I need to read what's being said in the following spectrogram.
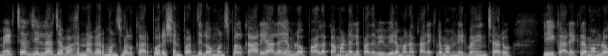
మేడ్చల్ జిల్లా జవహర్ నగర్ మున్సిపల్ కార్పొరేషన్ పరిధిలో మున్సిపల్ కార్యాలయంలో పాలక మండలి పదవి విరమణ కార్యక్రమం నిర్వహించారు. ఈ కార్యక్రమంలో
